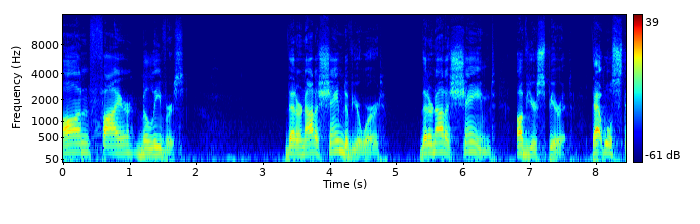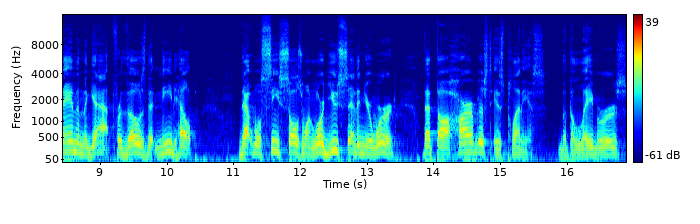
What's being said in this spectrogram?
on fire believers that are not ashamed of your word, that are not ashamed of your spirit, that will stand in the gap for those that need help, that will see souls won. Lord, you said in your word that the harvest is plenteous, but the laborers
